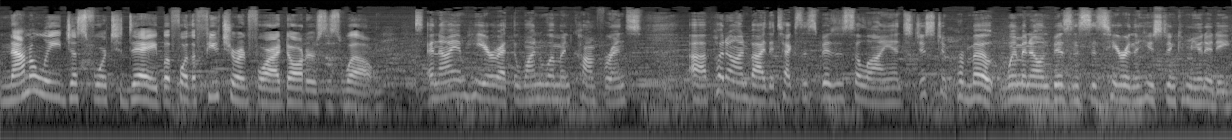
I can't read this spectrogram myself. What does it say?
not only just for today, but for the future and for our daughters as well. And I am here at the One Woman Conference uh, put on by the Texas Business Alliance just to promote women owned businesses here in the Houston community.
